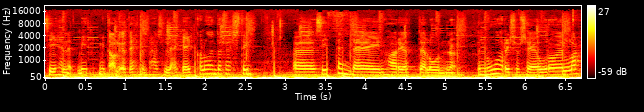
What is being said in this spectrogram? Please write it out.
siihen että mit, mitä oli jo tehnyt vähän silleen keikkaluontoisesti. Sitten tein harjoittelun nuorisoseuroilla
